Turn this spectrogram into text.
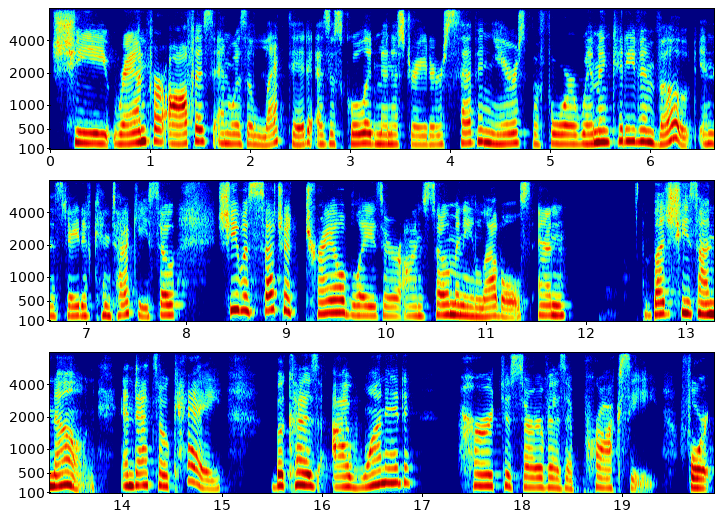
She ran for office and was elected as a school administrator seven years before women could even vote in the state of Kentucky. So she was such a trailblazer on so many levels. And but she's unknown, and that's okay because I wanted her to serve as a proxy for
